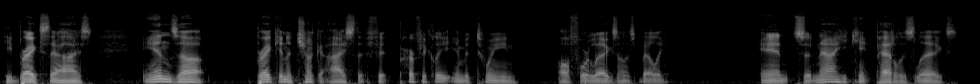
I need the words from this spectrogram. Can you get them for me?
he breaks the ice, ends up breaking a chunk of ice that fit perfectly in between all four legs on his belly, and so now he can't paddle his legs,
